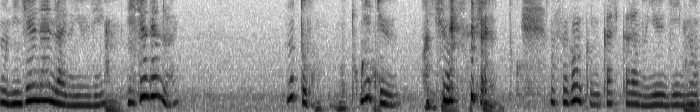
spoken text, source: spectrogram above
もう20年来の友人、うん。20年来？もっとだ。ももっとか。な28年28年とか。うすごく昔からの友人の、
